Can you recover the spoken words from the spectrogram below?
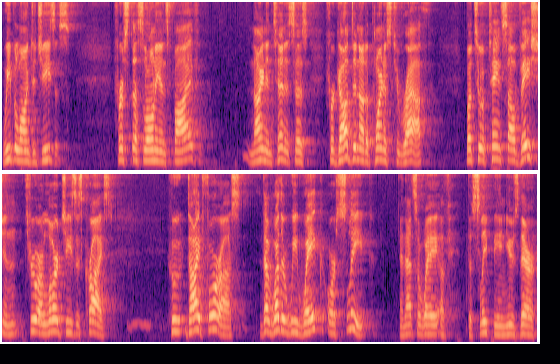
We belong to Jesus. 1 Thessalonians 5 9 and 10, it says, For God did not appoint us to wrath, but to obtain salvation through our Lord Jesus Christ who died for us, that whether we wake or sleep, and that's a way of the sleep being used there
